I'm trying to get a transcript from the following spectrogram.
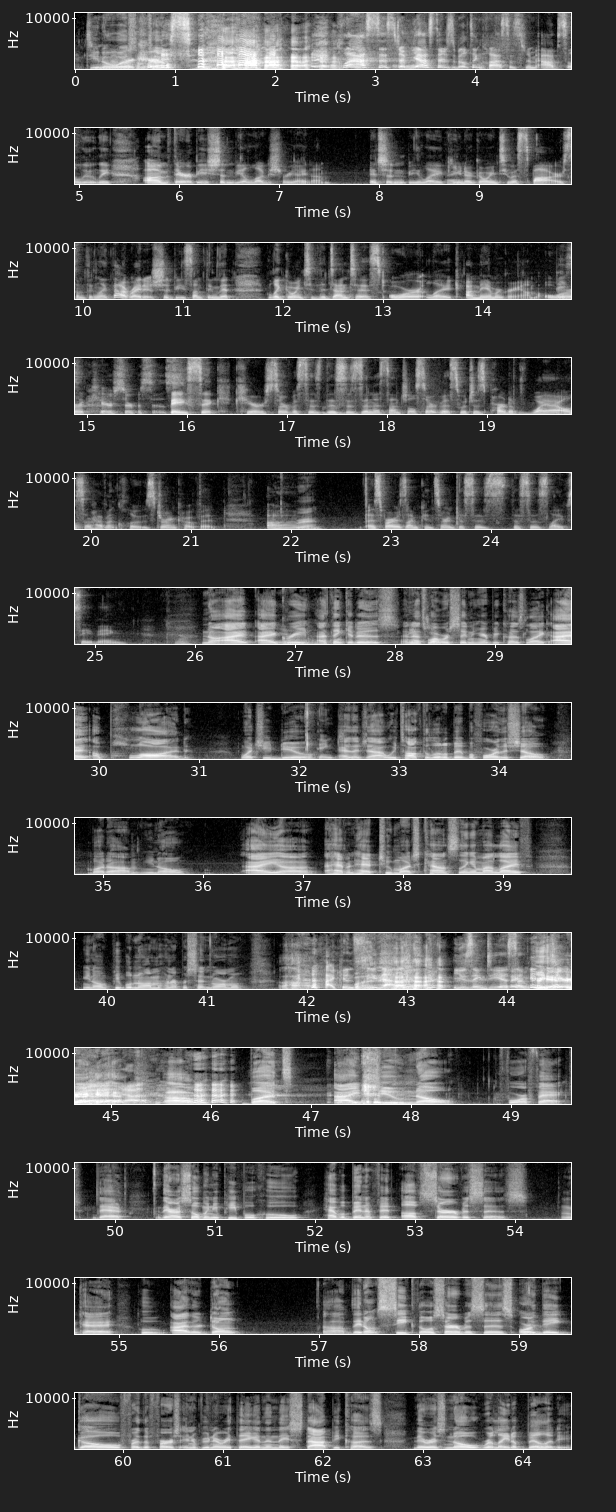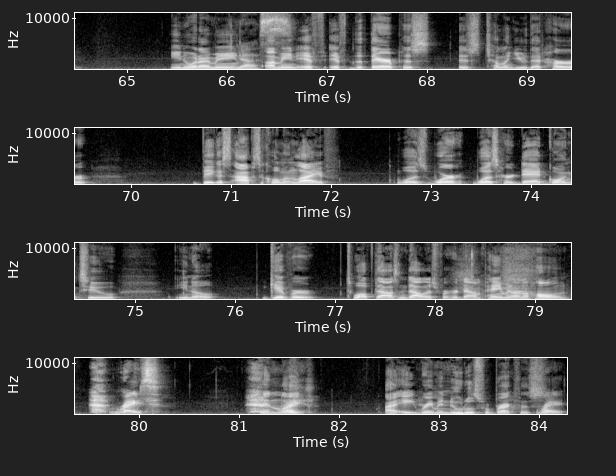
Do you know what? remember, Sometimes class system. Yes, there's a built-in class system. Absolutely. Um, therapy shouldn't be a luxury item. It shouldn't be like you know going to a spa or something like that, right? It should be something that like going to the dentist or like a mammogram or Basic care services. basic care services. This is an essential service, which is part of why I also haven't closed during COVID. Um, Right. As far as I'm concerned, this is this is life saving. No, I, I agree. Yeah. I think it is. And Thank that's why we're sitting here because like I applaud what you do Thank as you. a job. We talked a little bit before the show, but um, you know, I uh I haven't had too much counseling in my life. You know, people know I'm 100% normal. Uh, I can see that using DSM Yeah, criteria. yeah. yeah. um, but I do know for a fact that there are so many people who have a benefit of services, okay, who either don't uh, they don't seek those services or they go for the first interview and everything and then they stop because there is no relatability. You know what I mean? Yes. I mean, if if the therapist is telling you that her biggest obstacle in life was where was her dad going to, you know, give her twelve thousand dollars for her down payment on a home, Right. and Right. like I ate ramen noodles for breakfast. Right.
